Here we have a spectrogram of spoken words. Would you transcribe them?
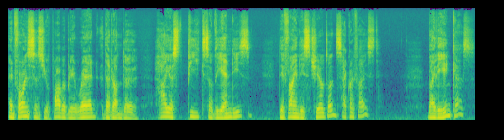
And for instance, you've probably read that on the highest peaks of the Andes, they find these children sacrificed by the Incas.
